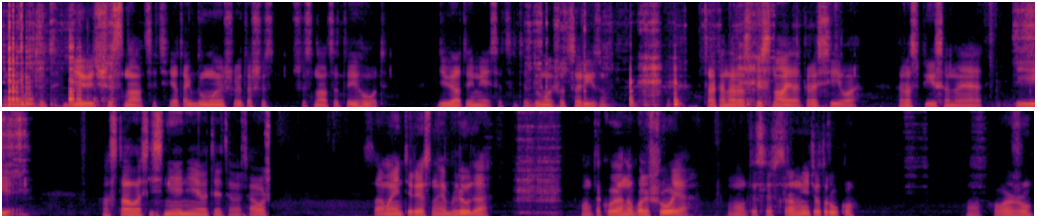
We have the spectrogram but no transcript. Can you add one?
Вот, тут 9-16. Я так думаю, что это 16 год. Девятый месяц. Это думаю, что царизм. Так она расписная, красиво. Расписанная. И осталось тиснение вот это вот. А вот самое интересное блюдо. Вот такое оно большое. Вот если сравнить вот руку. Вот, положу,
